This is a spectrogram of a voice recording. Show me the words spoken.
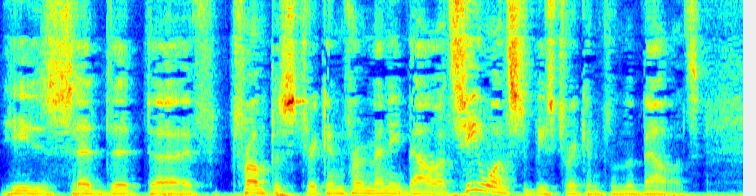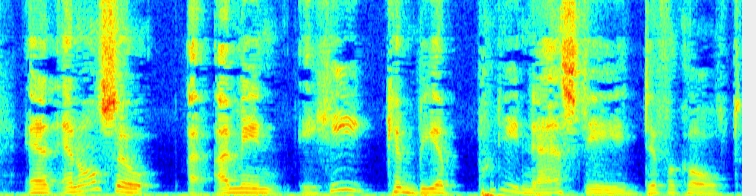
He's said that uh, if Trump is stricken from any ballots, he wants to be stricken from the ballots, and and also, I, I mean, he can be a pretty nasty, difficult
